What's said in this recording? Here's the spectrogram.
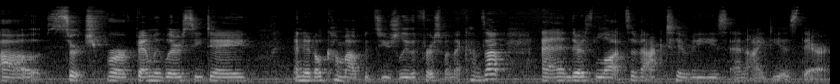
uh, search for Family Literacy Day and it'll come up. It's usually the first one that comes up, and there's lots of activities and ideas there.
